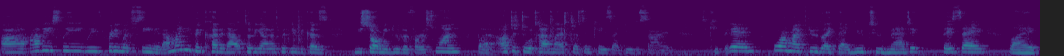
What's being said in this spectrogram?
uh, obviously we've pretty much seen it. I might even cut it out to be honest with you because you saw me do the first one, but I'll just do a time lapse just in case I do decide to keep it in, or I might do like that YouTube magic they say, like,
